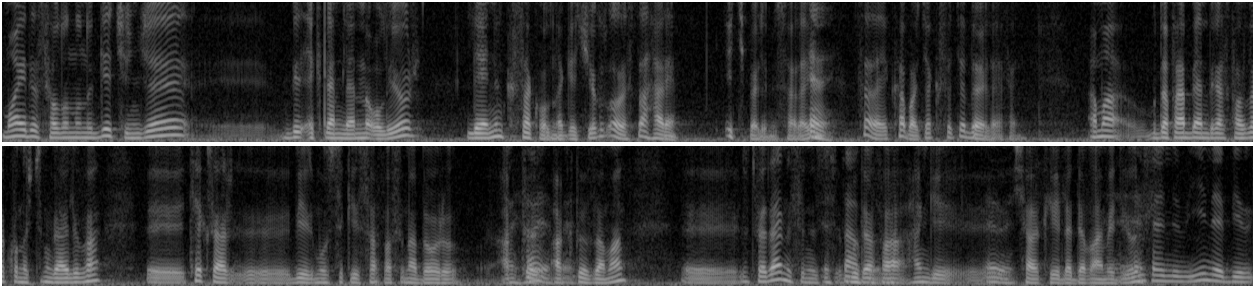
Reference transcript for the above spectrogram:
Muayede salonunu geçince e, bir eklemlenme oluyor. L'nin kısa koluna geçiyoruz. Orası da harem. İç bölümü sarayın. Evet. Sarayı kabaca kısaca böyle efendim. Ama bu defa ben biraz fazla konuştum galiba. Ee, tekrar e, bir musiki safhasına doğru aktı, hay efendim. aktığı zaman e, lütfeder misiniz? Bu defa hangi e, Evet. şarkıyla devam ediyoruz? Efendim yine bir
